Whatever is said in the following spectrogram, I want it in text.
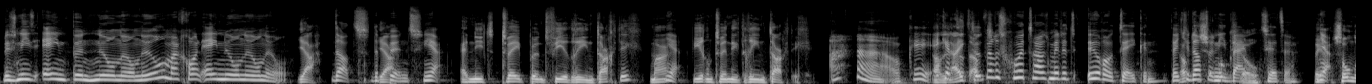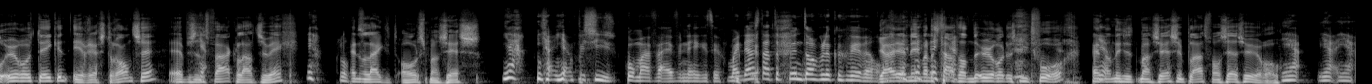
Dus niet 1.000, maar gewoon 1000. Ja, Dat, de Ja. punt. Ja. en niet 2,483, maar Ja. 2483. Ah, oké. Ik heb dat ook het- wel eens gehoord trouwens met het euroteken. Dat, Dat je dat er niet ook bij zo. moet zetten. Maar ja, Zonder euroteken in restaurants hè, hebben ze het vaak, laten ze weg. ja klopt. En dan lijkt het, oh, dat is maar 6. Ja, ja, ja, precies. Komma 95. Maar daar staat de punt dan gelukkig weer wel. Ja, ja, nee, maar dan staat dan de euro dus niet voor. En Ja. dan is het maar 6 in plaats van 6 euro. Ja, ja, ja,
